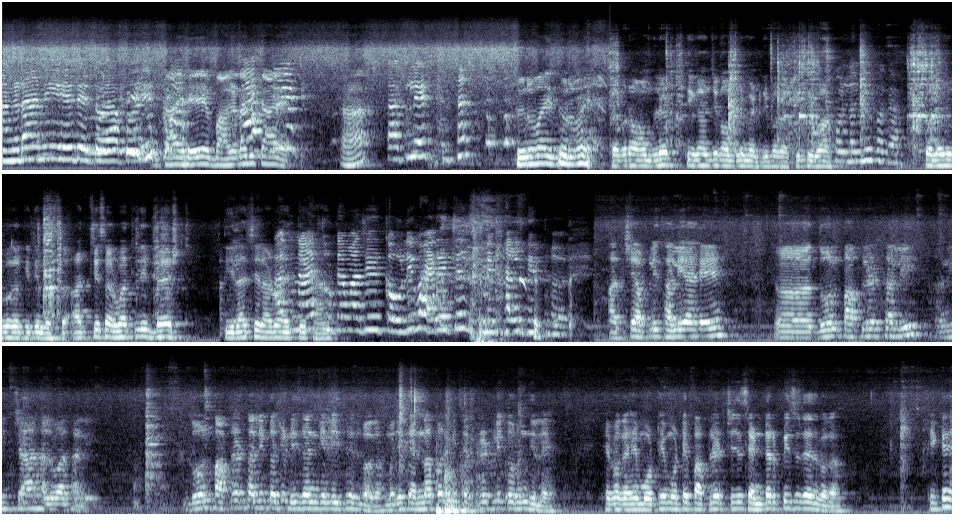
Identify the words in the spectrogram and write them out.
बांगडा आणि हे देतोय आपण. काय हे बागडानी काय? हा पापलेट सुरबाई सुरबाई ऑमलेट तिघांचे कॉम्प्लिमेंटरी बघा किती वा. कोलंबी बघा. कोलंबी बघा किती मस्त. आजची सर्वातली बेस्ट तिलाचे लाडू आज आहेत ते खा. माझे कवली बाहेर यायचे निघाले तर. आजची आपली थाली आहे अं, दोन पापलेट थाली आणि चार हलवा थाली. दोन पापलेट थाली कशी डिझाईन केली इथेच बघा. म्हणजे त्यांना पण मी सेपरेटली करून दिलंय. हे बघा हे मोठे मोठे पापलेटचे जे सेंटर पीसेस आहेत बघा. ठीक आहे?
